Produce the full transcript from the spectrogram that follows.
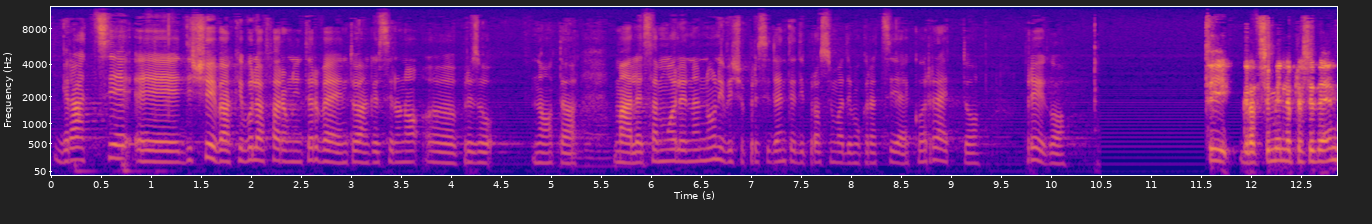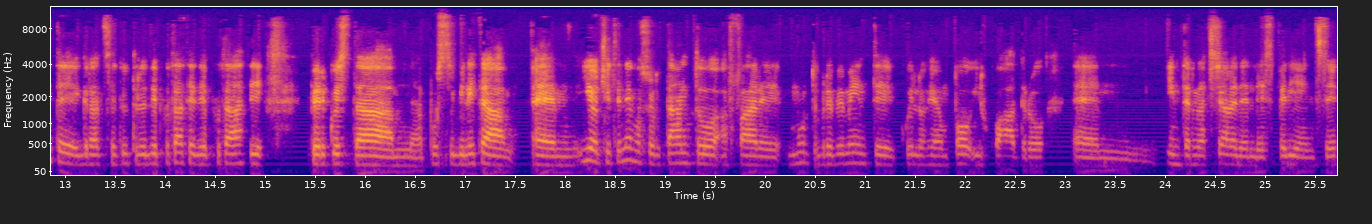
Grazie. Eh, diceva che voleva fare un intervento, anche se non ho eh, preso nota male. Samuele Nannoni, vicepresidente di Prossima Democrazia, è corretto? Prego. Sì, grazie mille Presidente, grazie a tutte le deputate e deputati per questa possibilità. Eh, io ci tenevo soltanto a fare molto brevemente quello che è un po' il quadro ehm, internazionale delle esperienze,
